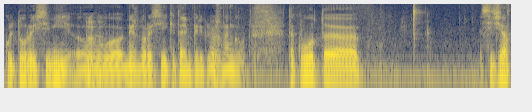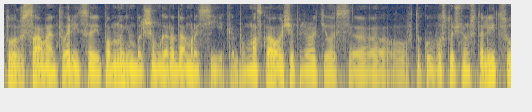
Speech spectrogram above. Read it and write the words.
Культуры семьи в- между Россией и Китаем перекрестный год. Так вот, Сейчас то же самое творится и по многим большим городам России. Как бы Москва вообще превратилась э, в такую восточную столицу.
